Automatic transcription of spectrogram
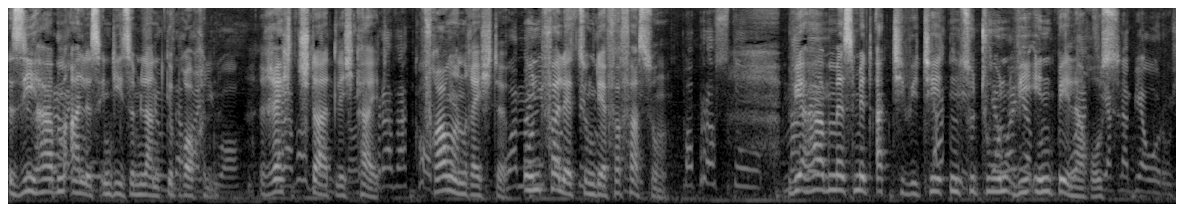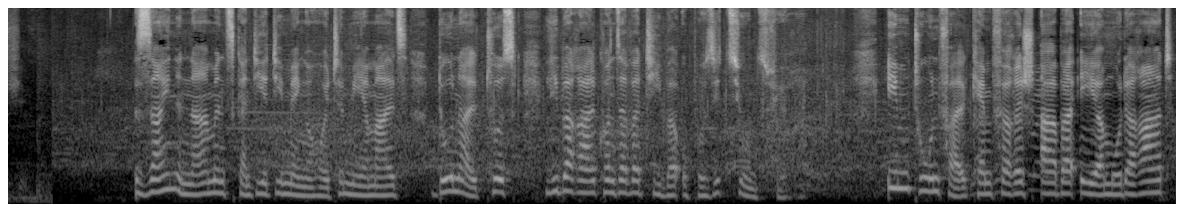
Sie haben alles in diesem Land gebrochen. Rechtsstaatlichkeit, Frauenrechte und Verletzung der Verfassung. Wir haben es mit Aktivitäten zu tun wie in Belarus. Seinen Namen skandiert die Menge heute mehrmals. Donald Tusk, liberal-konservativer Oppositionsführer. Im Tonfall kämpferisch, aber eher moderat,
